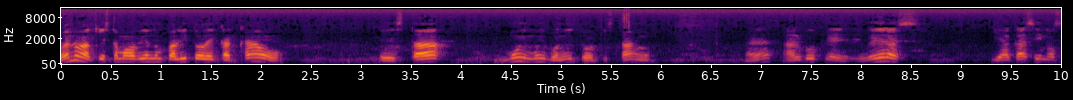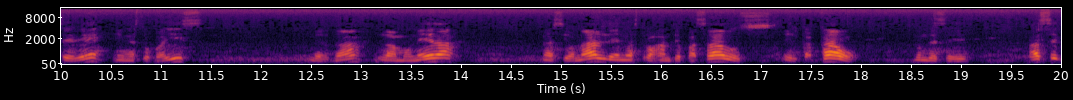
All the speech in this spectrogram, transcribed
Bueno, aquí estamos viendo un palito de cacao. Está muy, muy bonito. Aquí están. ¿eh? Algo que de veras ya casi no se ve en nuestro país. ¿Verdad? La moneda nacional de nuestros antepasados, el cacao, donde se hace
